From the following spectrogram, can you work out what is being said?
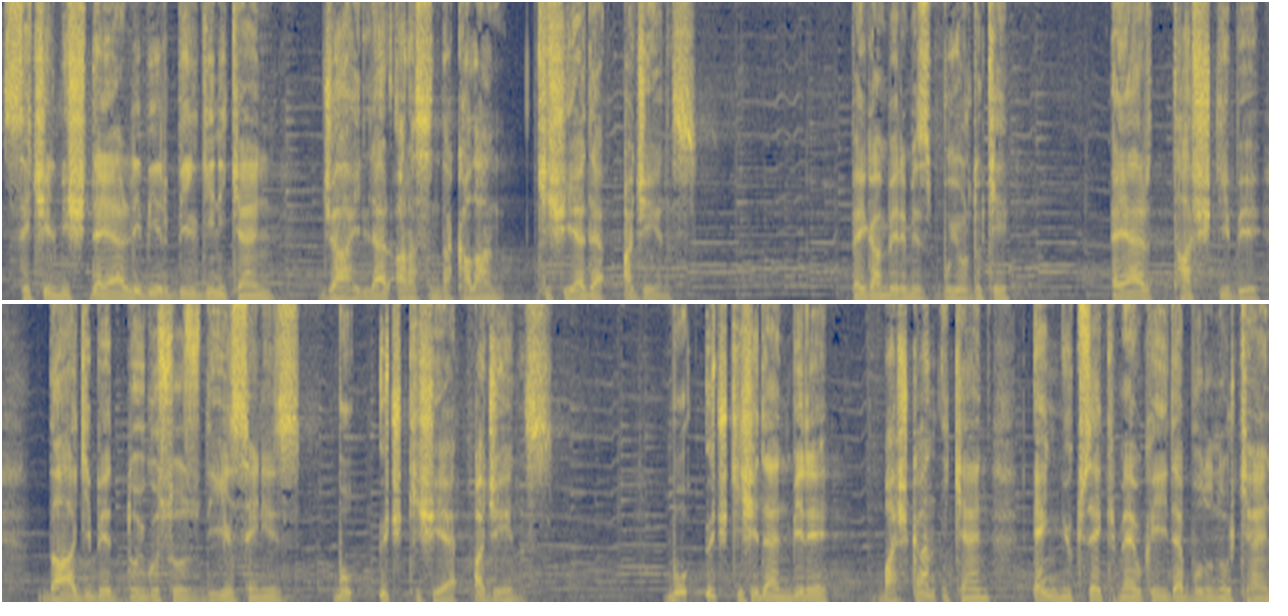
seçilmiş değerli bir bilgin iken cahiller arasında kalan kişiye de acıyınız. Peygamberimiz buyurdu ki, eğer taş gibi dağ gibi duygusuz değilseniz bu üç kişiye acıyınız. Bu üç kişiden biri başkan iken en yüksek mevkide bulunurken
